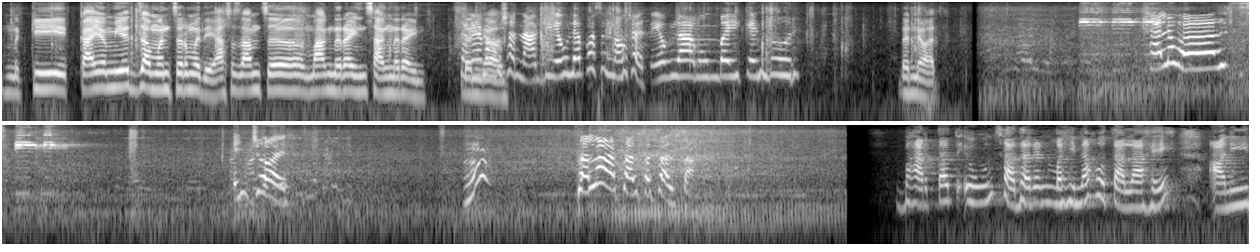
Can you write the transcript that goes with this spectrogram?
नक्की कायम येत जा मनसरमध्ये असंच आमचं मागणं राहीन सांगणं राहीन. धन्यवाद. अगदी येवल्यापासून येवला मुंबई केंदूर. धन्यवाद. एन्जॉय चला चालता चालता. भारतात येऊन साधारण महिना होत आला आहे आणि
